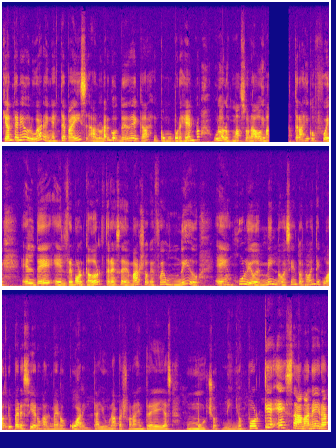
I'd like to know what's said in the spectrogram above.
que han tenido lugar en este país a lo largo de décadas, como por ejemplo uno de los más sonados y más trágico fue el de el remolcador 13 de marzo que fue hundido en julio de 1994 y perecieron al menos 41 personas, entre ellas muchos niños. ¿Por qué esa manera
